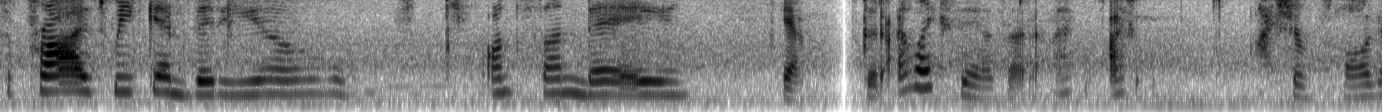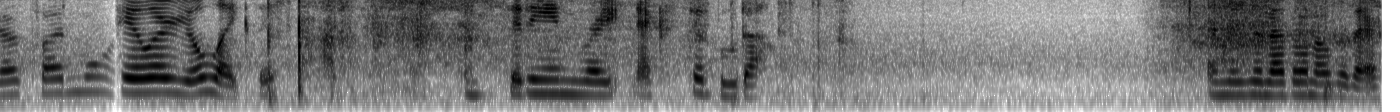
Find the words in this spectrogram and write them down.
surprise weekend video on Sunday. Yeah, it's good. I like staying outside. I, I, should vlog outside more. Taylor, you'll like this. I'm sitting right next to Buddha. And there's another one over there.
